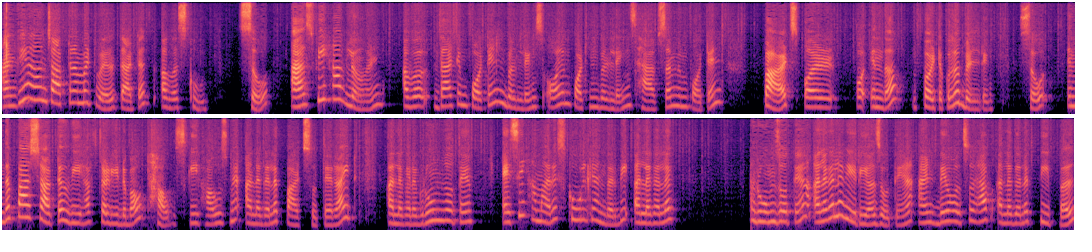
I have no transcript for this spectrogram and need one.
And we are on chapter number 12 that is our school. So as we have learned our that important buildings, all important buildings have some important parts or, or in the particular building. So in the past chapter we have studied about house ki house mein alag alag parts hote right? अलग अलग रूम्स होते हैं ऐसे हमारे स्कूल के अंदर भी अलग अलग रूम्स होते हैं अलग अलग एरियाज़ होते हैं एंड दे ऑल्सो हैव अलग अलग people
